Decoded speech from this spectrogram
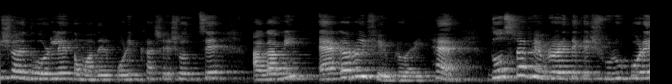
বিষয় ধরলে তোমাদের পরীক্ষা শেষ হচ্ছে আগামী এগারোই ফেব্রুয়ারি। হ্যাঁ দোসরা ফেব্রুয়ারি থেকে শুরু করে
